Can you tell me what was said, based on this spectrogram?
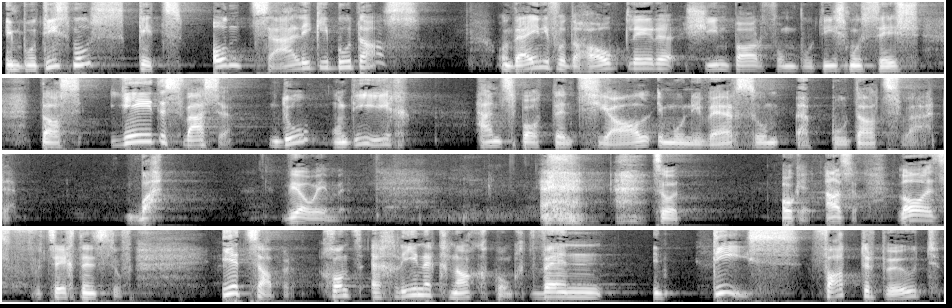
Im Buddhismus gibt es unzählige Buddhas. Und eine der Hauptlehren scheinbar vom Buddhismus ist, dass jedes Wesen, du und ich, haben das Potenzial, im Universum ein Buddha zu werden. Bah. Wie auch immer. so. Okay, also, lass verzichten jetzt drauf. Jetzt aber kommt ein kleiner Knackpunkt. Wenn dies Vaterbild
